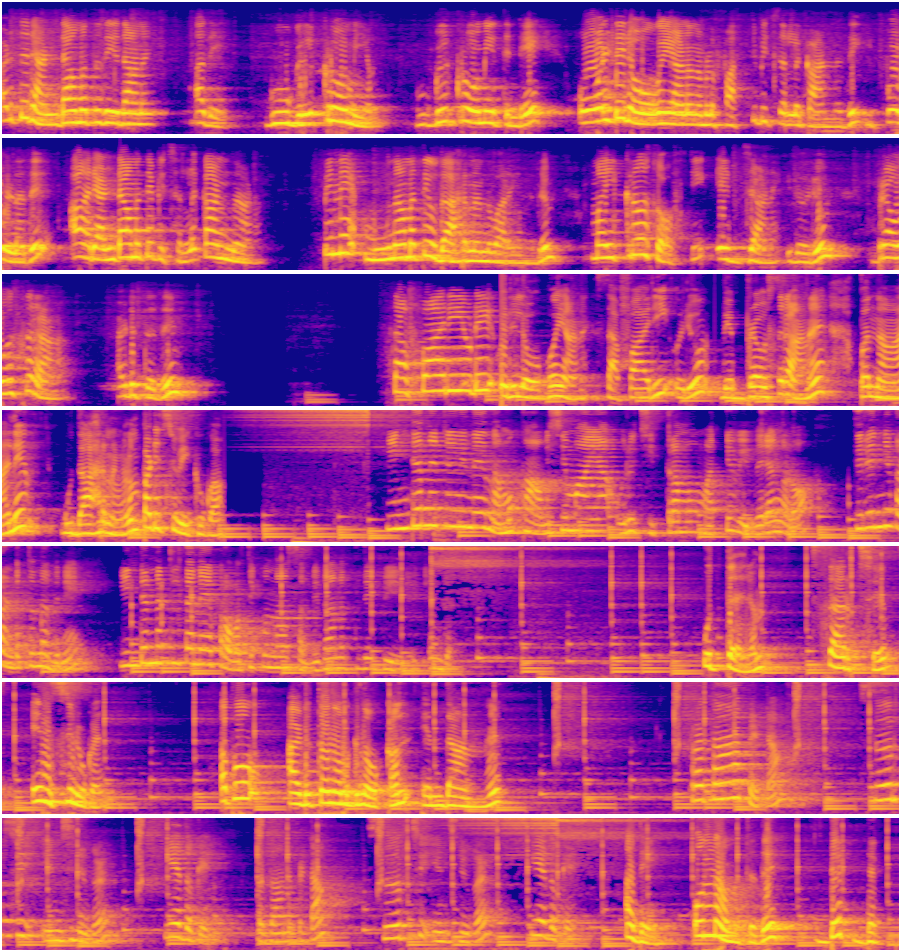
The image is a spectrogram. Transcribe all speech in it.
അടുത്ത രണ്ടാമത്തത് ഏതാണ്? അതെ ഗൂഗിൾ ക്രോമിയം ഗൂഗിൾ ക്രോമിയത്തിന്റെ ഓൾഡ് ലോഗോയാണ് നമ്മൾ ഫസ്റ്റ് പിക്ചറിൽ കാണുന്നത്. ഇപ്പോൾ ഉള്ളത് ആ രണ്ടാമത്തെ പിക്ചറിൽ കാണുന്നതാണ്. പിന്നെ മൂന്നാമത്തെ ഉദാഹരണം എന്ന് പറയുന്നത് മൈക്രോസോഫ്റ്റ് എഡ്ജ് ആണ്. ഇതൊരു ബ്രൗസർ ആണ്. അടുത്തത് സഫാരിയുടെ ഒരു ലോഗോയാണ് സഫാരി ഒരു വെബ് ബ്രൗസർ ആണ്. അപ്പൊ നാല് ഉദാഹരണങ്ങളും പഠിച്ചു വെക്കുക. ഇന്റർനെറ്റിൽ നിന്ന് നമുക്ക് ആവശ്യമായ ഒരു ചിത്രമോ മറ്റു വിവരങ്ങളോ തിരഞ്ഞു കണ്ടെത്തുന്നതിന് ഇന്റർനെറ്റിൽ തന്നെ പ്രവർത്തിക്കുന്ന സംവിധാനത്തിന്റെ പേര് എന്ത്? ഉത്തരം സെർച്ച് എൻസിനുകൾ അപ്പോൾ അടുത്ത നമുക്ക് നോക്കാം എന്താണെന്ന്. പ്രധാനപ്പെട്ട സെർച്ച് എഞ്ചിനുകൾ ഏതൊക്കെ? പ്രധാനപ്പെട്ട സെർച്ച് എഞ്ചിനുകൾ ഏതൊക്കെ? അതെ ഒന്നാമത്തത് deck deck.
